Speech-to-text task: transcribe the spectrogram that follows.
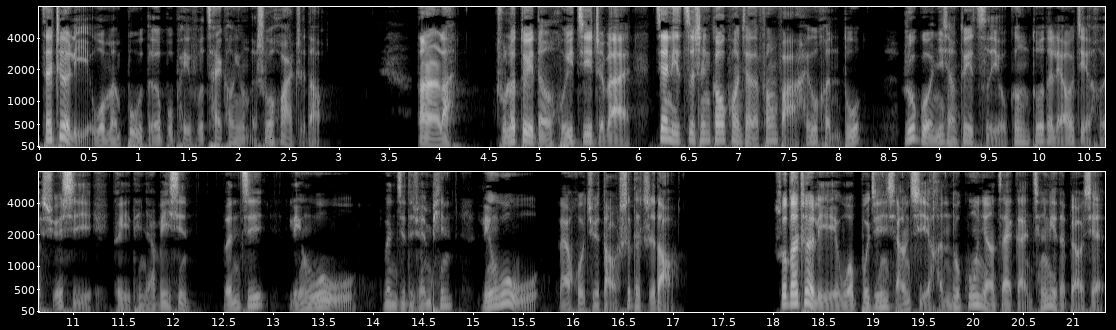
在这里，我们不得不佩服蔡康永的说话之道。当然了，除了对等回击之外，建立自身高框架的方法还有很多。如果你想对此有更多的了解和学习，可以添加微信文姬零五五，文姬的全拼零五五，来获取导师的指导。说到这里，我不禁想起很多姑娘在感情里的表现。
